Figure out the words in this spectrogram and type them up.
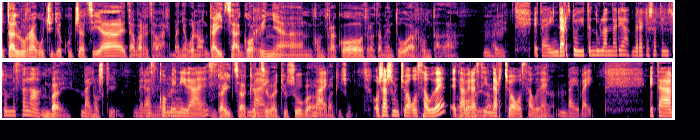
eta lurra gutxillo kutsatzia, eta bar, eta bar. Baina, bueno, gaitza gorrinan kontrako tratamentu arrunta da. Bai, Mhm. Eta indartu egiten du landarea, berak esaten zuen bezala? bai, Bai. noski. Beraz, Eh, komeni da, ez? Gaitza kentze Bai. batzuzu, ba, Bai. bakizu. Osasuntxoago zaude, eta Hori beraz da. indartsuago zaude. Da. Bai, bai. Eta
